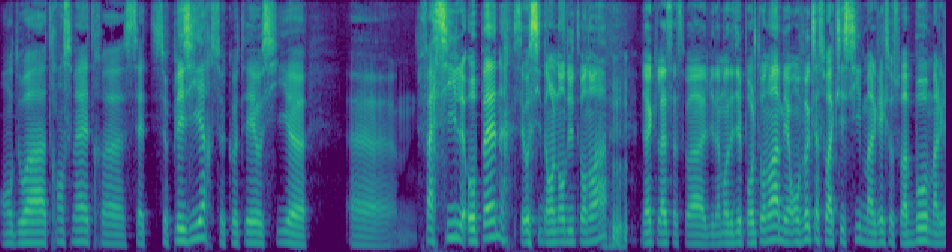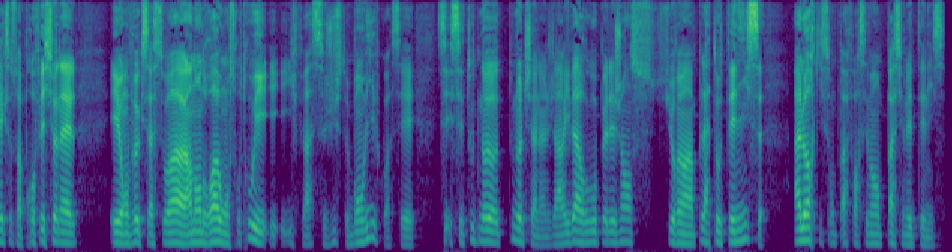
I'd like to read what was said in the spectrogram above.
on doit transmettre cette, ce plaisir, ce côté aussi euh, facile, open, c'est aussi dans le nom du tournoi, bien que là ça soit évidemment dédié pour le tournoi, mais on veut que ça soit accessible malgré que ce soit beau, malgré que ce soit professionnel, et on veut que ça soit un endroit où on se retrouve et, il fasse juste bon vivre. Quoi. C'est, c'est, tout, notre, tout notre challenge, arriver à regrouper les gens sur un plateau tennis alors qu'ils ne sont pas forcément passionnés de tennis.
